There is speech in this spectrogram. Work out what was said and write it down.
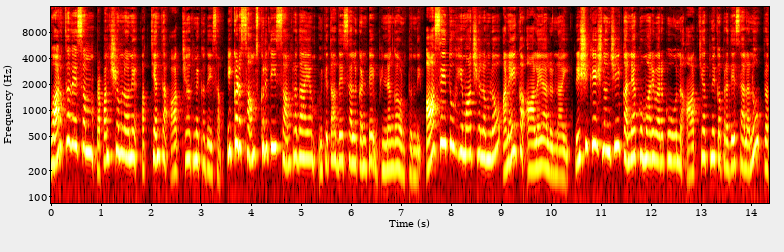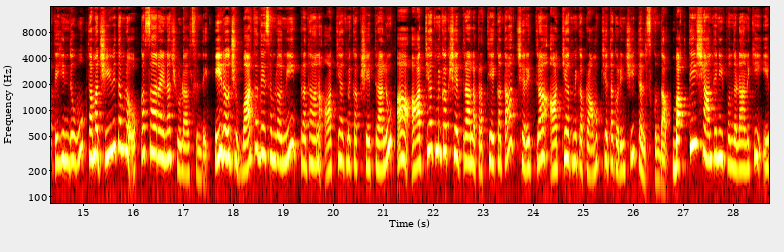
భారతదేశం ప్రపంచంలోనే అత్యంత ఆధ్యాత్మిక దేశం. ఇక్కడ సంస్కృతి సాంప్రదాయం మిగతా దేశాల కంటే భిన్నంగా ఉంటుంది. ఆసేతు హిమాచలంలో అనేక ఆలయాలున్నాయి. రిషికేశ్ నుంచి కన్యాకుమారి వరకు ఉన్న ఆధ్యాత్మిక ప్రదేశాలను ప్రతి హిందువు తమ జీవితంలో ఒక్కసారైనా చూడాల్సిందే. ఈ రోజు భారతదేశంలోని ప్రధాన ఆధ్యాత్మిక క్షేత్రాలు ఆ ఆధ్యాత్మిక క్షేత్రాల ప్రత్యేకత చరిత్ర ఆధ్యాత్మిక ప్రాముఖ్యత గురించి తెలుసుకుందాం. భక్తి శాంతిని పొందడానికి ఈ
